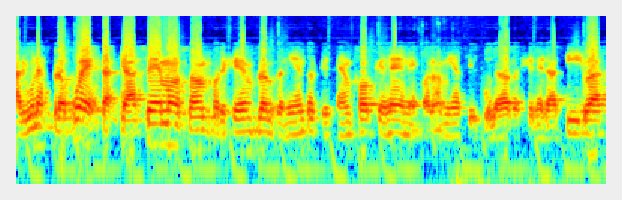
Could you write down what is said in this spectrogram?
algunas propuestas que hacemos son, por ejemplo, emprendimientos que se enfoquen en economía circular regenerativa,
